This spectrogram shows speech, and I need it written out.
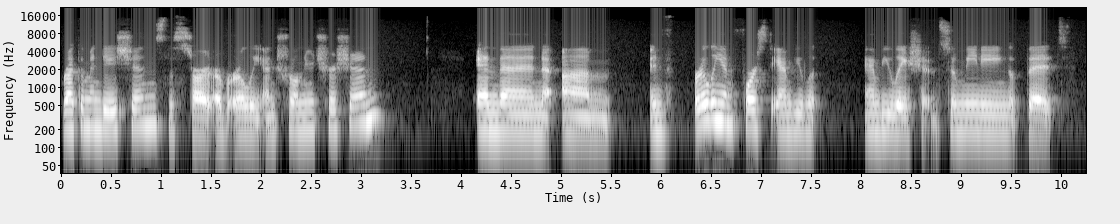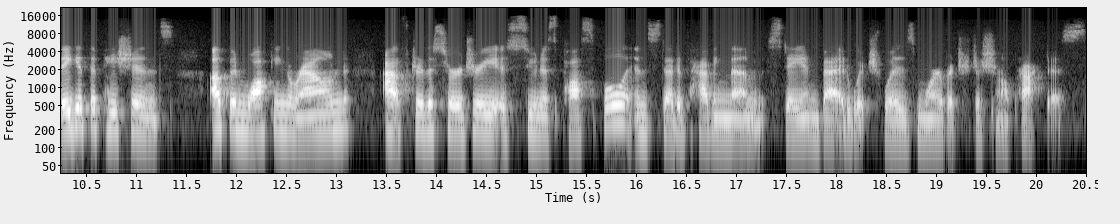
recommendations, the start of early enteral nutrition, and then um, in early enforced ambul- ambulation. So, meaning that they get the patients up and walking around after the surgery as soon as possible instead of having them stay in bed, which was more of a traditional practice.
